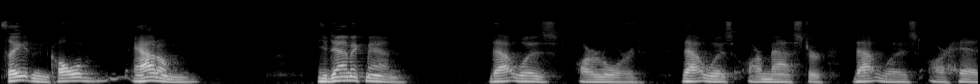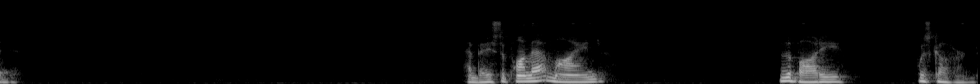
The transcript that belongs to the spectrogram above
Satan called Adam the Adamic man, that was our Lord. That was our master. That was our head. And based upon that mind, the body was governed.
